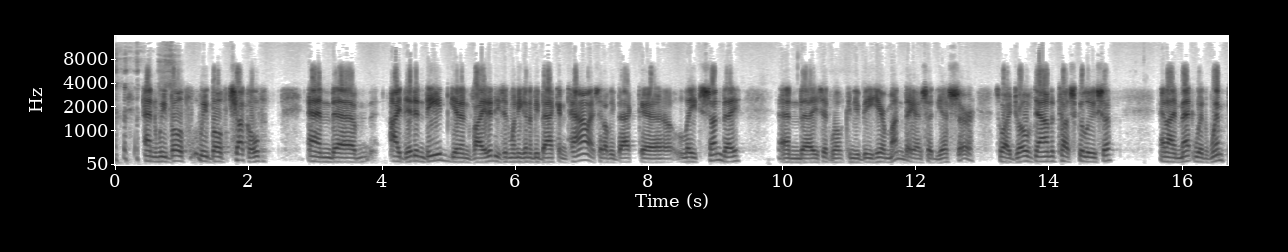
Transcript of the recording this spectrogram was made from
and we both we both chuckled, and um, I did indeed get invited. He said, "When are you going to be back in town?" I said, "I'll be back uh, late Sunday." And uh, he said, "Well, can you be here Monday?" I said, "Yes, sir." So I drove down to Tuscaloosa, and I met with Wimp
